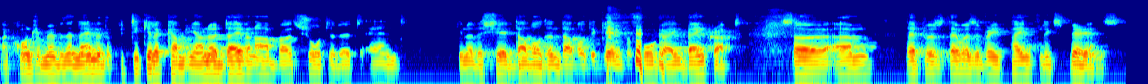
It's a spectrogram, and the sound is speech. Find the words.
I can't remember the name of the particular company. I know Dave and I both shorted it, and you know the share doubled and doubled again before going bankrupt. So um, that was that was a very painful experience.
